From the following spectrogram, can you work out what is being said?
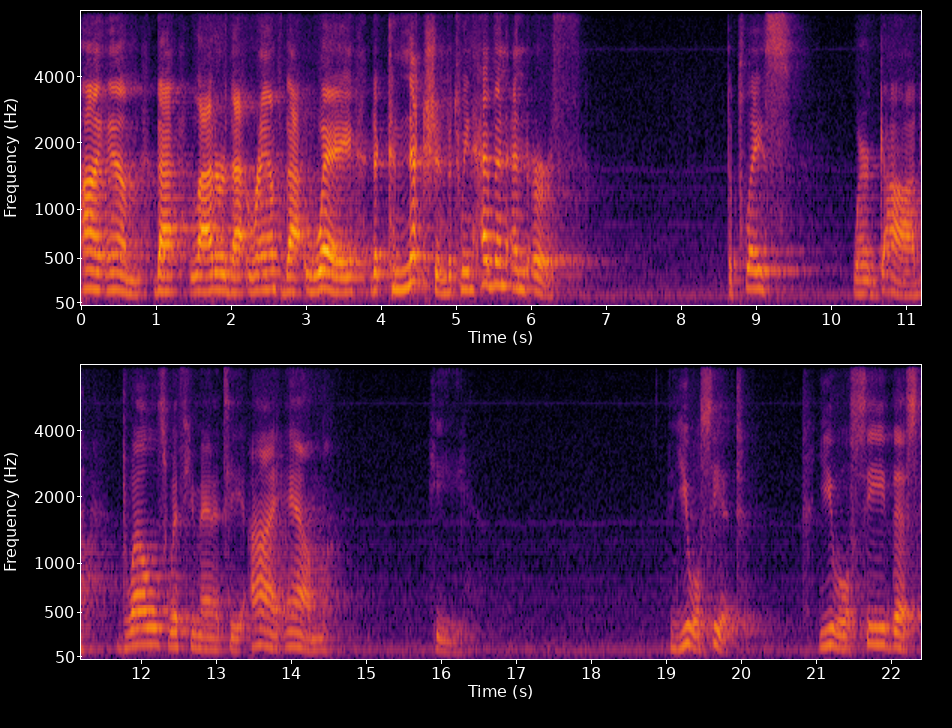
I am that ladder, that ramp, that way, the connection between heaven and earth. The place where God dwells with humanity. I am He. You will see it. You will see this.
